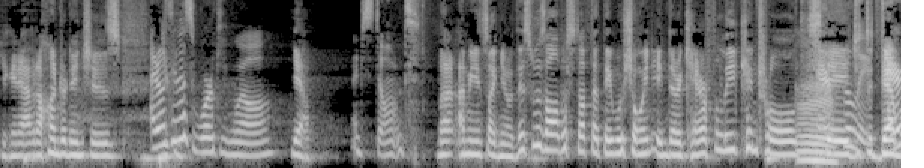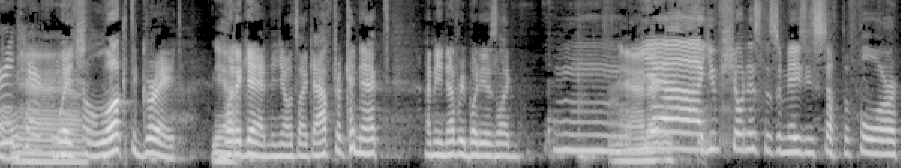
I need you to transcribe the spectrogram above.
you can have it 100 inches. I don't see this working well. Yeah. I just don't. But I mean, it's like you know, this was all the stuff that they were showing in their carefully controlled, Carefully, staged very demo, carefully which controlled. looked great. Yeah. But again, you know, it's like after Kinect, I mean, everybody is like, mm, Yeah, yeah, you've shown us this amazing stuff before,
